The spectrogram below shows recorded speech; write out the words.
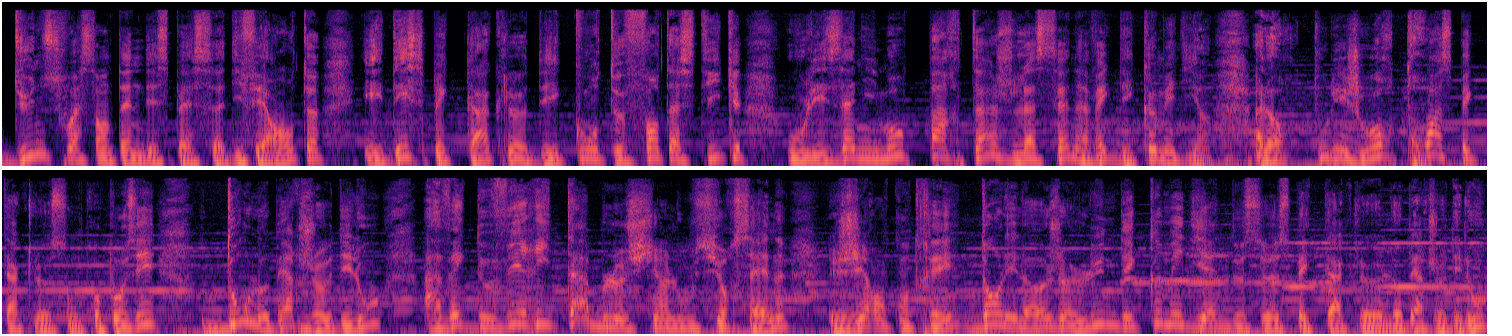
d'une soixantaine d'espèces différentes et des spectacles, des contes fantastiques où les animaux partagent la scène avec des comédiens. Alors, tous les jours, trois spectacles sont proposés, dont l'Auberge des Loups, avec de véritables chiens-loups sur scène. J'ai rencontré dans les loges l'une des comédiennes de ce spectacle, l'Auberge des Loups,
